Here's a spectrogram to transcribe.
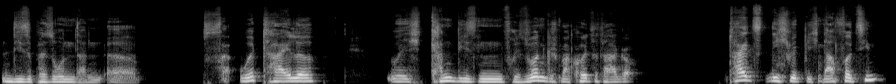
diese Person dann äh, verurteile. Ich kann diesen Frisurengeschmack heutzutage teils nicht wirklich nachvollziehen.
